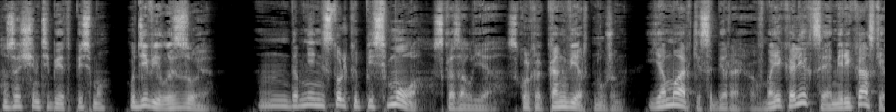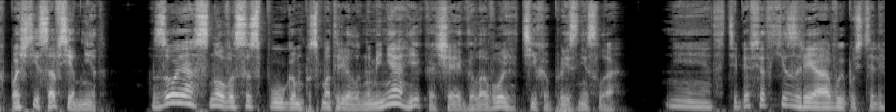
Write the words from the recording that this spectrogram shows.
«Зачем тебе это письмо?» – удивилась Зоя. «Да мне не столько письмо, — сказал я, — сколько конверт нужен. Я марки собираю. В моей коллекции американских почти совсем нет». Зоя снова с испугом посмотрела на меня и, качая головой, тихо произнесла. «Нет, тебя все-таки зря выпустили».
